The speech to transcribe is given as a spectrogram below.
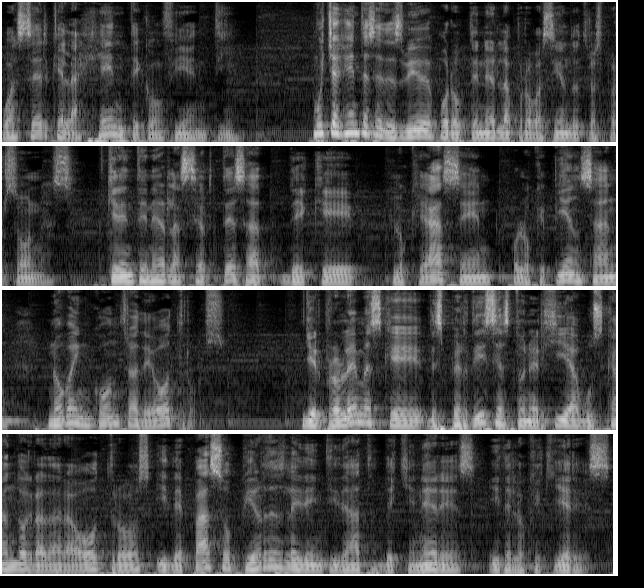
o hacer que la gente confíe en ti? Mucha gente se desvive por obtener la aprobación de otras personas. Quieren tener la certeza de que lo que hacen o lo que piensan no va en contra de otros. Y el problema es que desperdicias tu energía buscando agradar a otros y de paso pierdes la identidad de quién eres y de lo que quieres.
